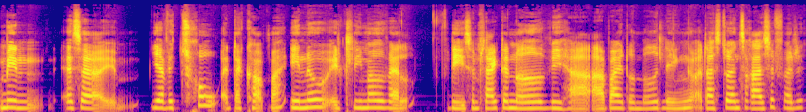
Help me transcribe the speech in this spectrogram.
Men altså, øhm, jeg vil tro, at der kommer endnu et klimaudvalg, fordi som sagt er noget, vi har arbejdet med længe, og der er stor interesse for det.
